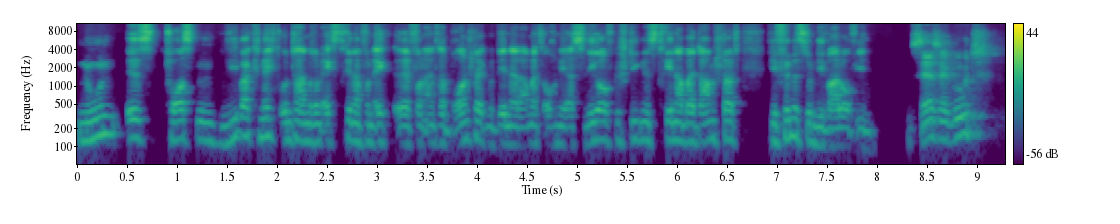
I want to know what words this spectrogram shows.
Nun ist Thorsten Lieberknecht, unter anderem Ex-Trainer von, äh, von Eintracht Braunschweig, mit dem er damals auch in die erste Liga aufgestiegen ist, Trainer bei Darmstadt. Wie findest du die Wahl auf ihn? Sehr, sehr gut.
